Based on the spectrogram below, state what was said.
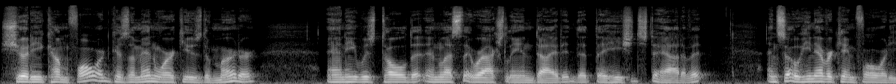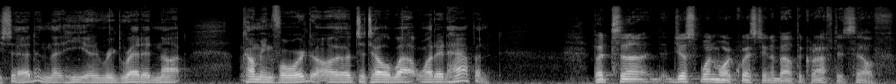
should he come forward, because the men were accused of murder, and he was told that unless they were actually indicted, that they, he should stay out of it. And so he never came forward, he said, and that he regretted not coming forward uh, to tell about what had happened. But uh, just one more question about the craft itself.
